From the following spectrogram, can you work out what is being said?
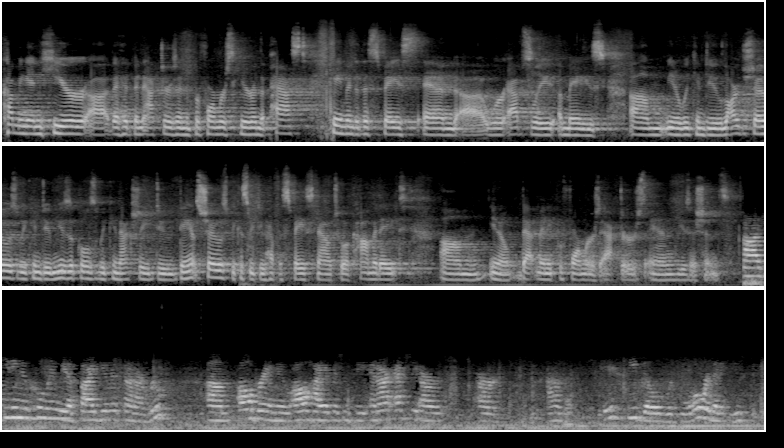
coming in here uh, that had been actors and performers here in the past came into this space and uh, were absolutely amazed. Um, you know, we can do large shows, we can do musicals, we can actually do dance shows because we do have the space now to accommodate um, you know, that many performers, actors, and musicians. Uh, heating and cooling, we have five units on our roof, um, all brand new, all high efficiency, and our, actually, our, our, our AC bill was lower than it used to be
